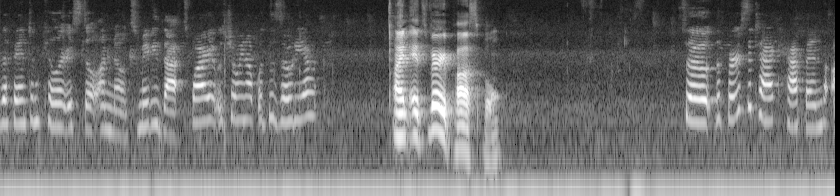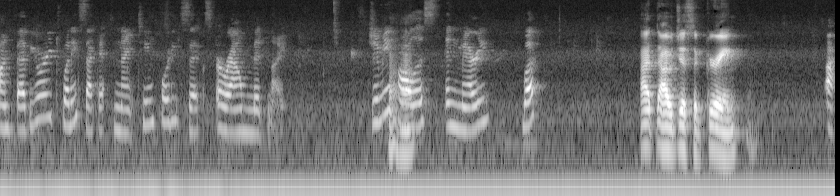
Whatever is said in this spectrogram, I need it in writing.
the Phantom Killer is still unknown, so maybe that's why it was showing up with the Zodiac. And it's very possible. So the first attack happened on February 22nd, 1946, around midnight. Jimmy Uh-huh. Hollis and Mary. What? I, I was just agreeing. Ah.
